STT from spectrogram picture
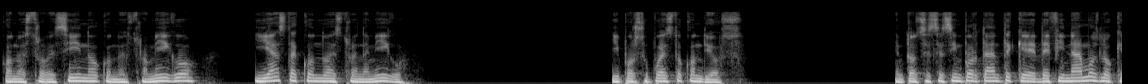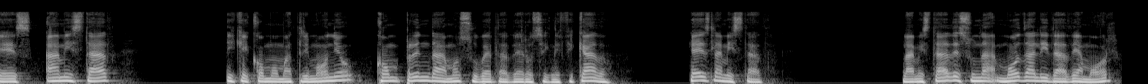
con nuestro vecino, con nuestro amigo y hasta con nuestro enemigo. Y por supuesto con Dios. Entonces es importante que definamos lo que es amistad y que como matrimonio comprendamos su verdadero significado. ¿Qué es la amistad? La amistad es una modalidad de amor.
